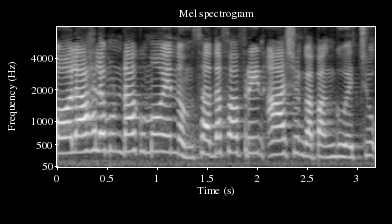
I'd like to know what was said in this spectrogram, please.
കോലാഹലമുണ്ടാക്കുമോ എന്നും സദഫ് അഫ്രീൻ ആശങ്ക പങ്കുവച്ചു.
